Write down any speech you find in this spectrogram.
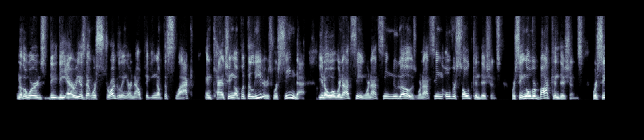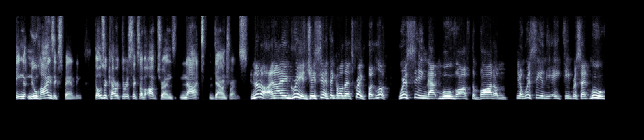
In other words, the, the areas that were struggling are now picking up the slack and catching up with the leaders. We're seeing that. You know what we're not seeing? We're not seeing new lows. We're not seeing oversold conditions. We're seeing overbought conditions. We're seeing new highs expanding. Those are characteristics of uptrends, not downtrends. No, no, and I agree. JC, I think all that's great. But look, we're seeing that move off the bottom you know, we're seeing the 18% move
